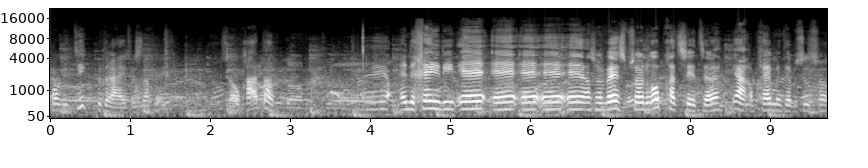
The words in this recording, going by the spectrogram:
politiek bedrijven, snap je? Zo gaat dat. En degene die eh, eh, eh, eh, eh, als een wesp zo erop gaat zitten, ja, op een gegeven moment hebben ze iets van,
